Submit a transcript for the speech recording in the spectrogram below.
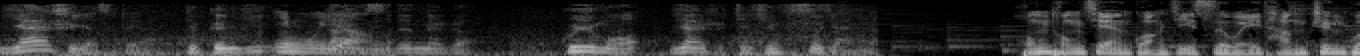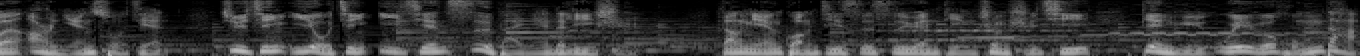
偃师也是这样，就根据当时的那个规模，偃师进行复建的。洪洞县广济寺为唐贞观二年所建，距今已有近一千四百年的历史。当年广济寺寺院鼎盛时期，殿宇巍峨宏大，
